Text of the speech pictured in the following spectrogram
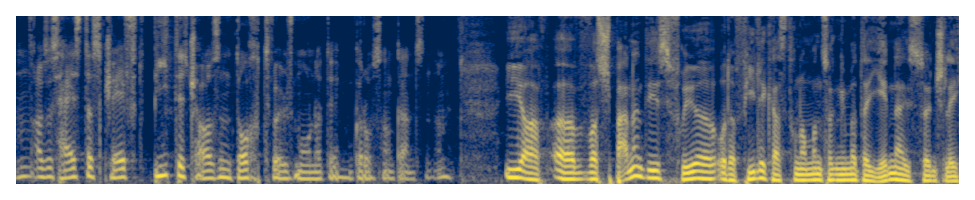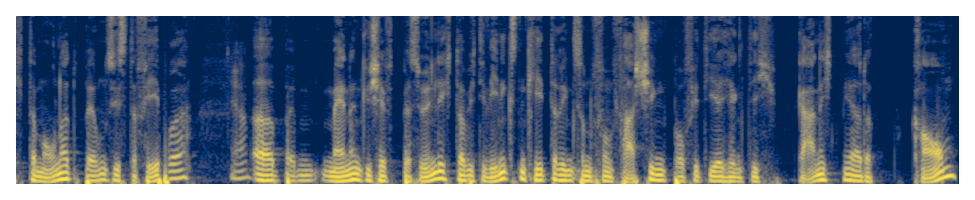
Mhm, also das heißt, das Geschäft bietet Chancen doch zwölf Monate im Großen und Ganzen. Ne? Ja, äh, was spannend ist, früher oder viele Gastronomen sagen immer, der Jänner ist so ein schlechter Monat. Bei uns ist der Februar. Ja. Äh, bei meinem Geschäft persönlich, da habe ich die wenigsten Caterings und vom Fasching profitiere ich eigentlich gar nicht mehr oder kaum.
